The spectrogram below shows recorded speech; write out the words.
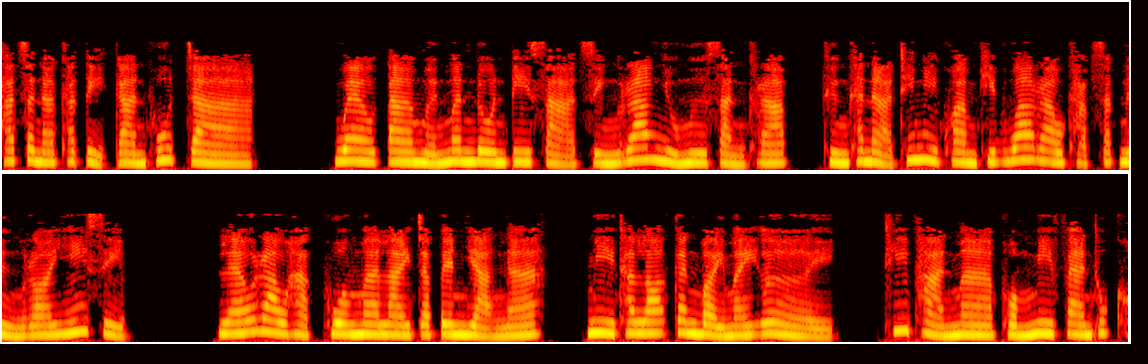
ทัศนคติการพูดจา แววตาเหมือนมันโดนปีศาจสิงร่างอยู่มือสั่นครับ ถึงขนาดที่มีความคิดว่าเราขับสักหนึ่งร้อยยี่สิบแล้วเราหักพวงมาลัยจะเป็นอย่างนะ มีทะเลาะกันบ่อยไหมเอ่ย ที่ผ่านมาผมมีแฟนทุกค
